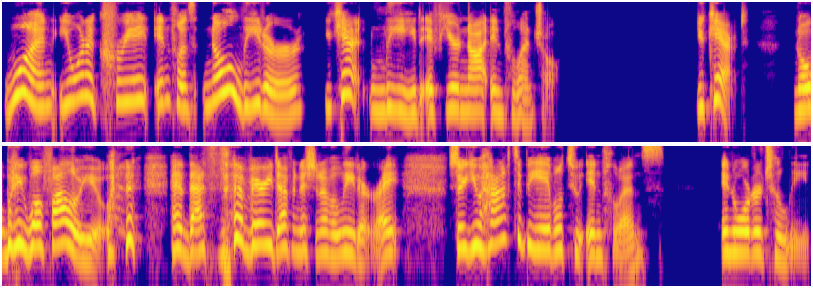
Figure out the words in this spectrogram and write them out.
One, you want to create influence. No leader, you can't lead if you're not influential. You can't. Nobody will follow you. and that's the very definition of a leader, right? So you have to be able to influence in order to lead.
